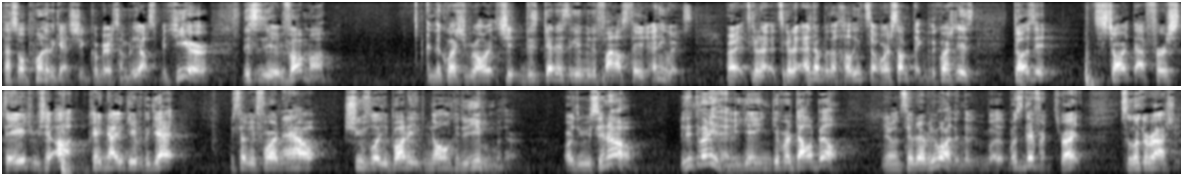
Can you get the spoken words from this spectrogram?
That's the whole point of the get. She could go marry somebody else. But here, this is the yavama and the question, we're always, she, this get is going to be the final stage, anyways, right? It's going to it's to end up with a chalitza or something. But the question is, does it start that first stage? We say, oh, okay, now you gave the get. You said before, now shuv lo yibadi, no one can do even with her. Or do we say no? You didn't do anything. You, can give her a dollar bill. You know, and say whatever you want. What's the difference, right? So look at Rashi.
